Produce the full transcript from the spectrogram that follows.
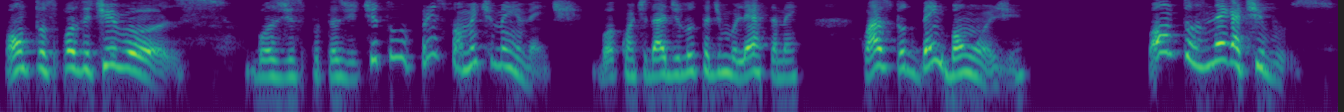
Pontos positivos. Boas disputas de título, principalmente o main event. Boa quantidade de luta de mulher também. Quase tudo bem bom hoje. Pontos negativos.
